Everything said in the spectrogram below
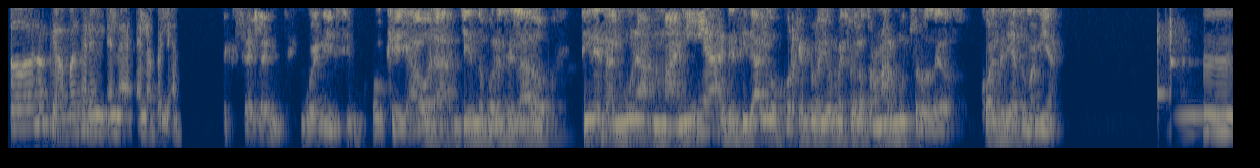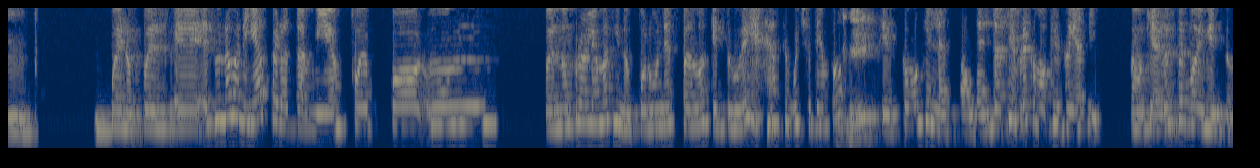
todo lo que va a pasar en, la, en la pelea. Excelente, buenísimo. Ok, ahora yendo por ese lado, ¿tienes alguna manía? Es decir, algo, por ejemplo, yo me suelo tronar mucho los dedos. ¿Cuál sería tu manía? Mm, bueno, pues eh, es una manía, pero también fue por un, pues no un problema, sino por un espasmo que tuve hace mucho tiempo, que es como que en la espalda. Entonces siempre como que soy así, como que hago este movimiento.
